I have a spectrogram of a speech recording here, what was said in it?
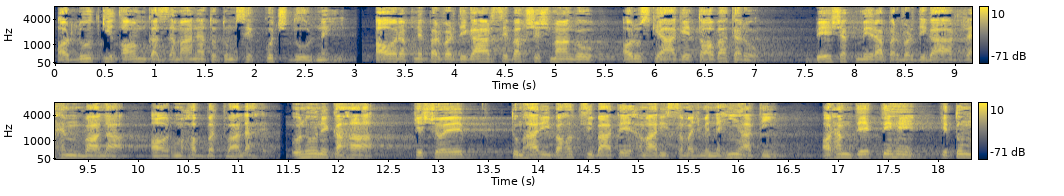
اور لوت کی قوم کا زمانہ تو تم سے کچھ دور نہیں۔ اور اپنے پروردگار سے بخشش مانگو اور اس کے آگے توبہ کرو۔ بے شک میرا پروردگار رحم والا اور محبت والا ہے۔ انہوں نے کہا کہ شعیب، تمہاری بہت سی باتیں ہماری سمجھ میں نہیں آتی اور ہم دیکھتے ہیں کہ تم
